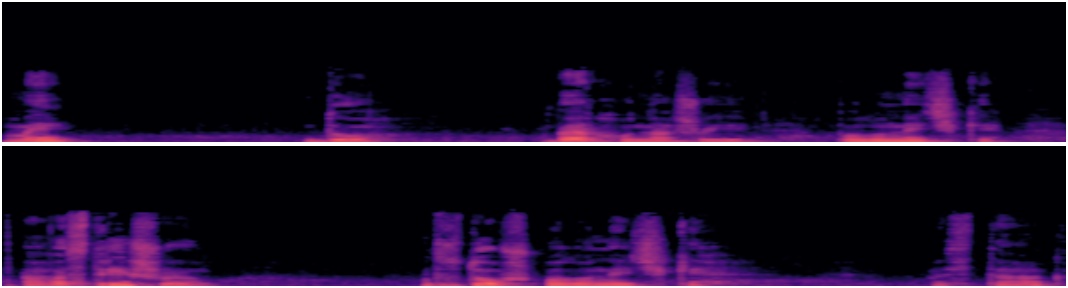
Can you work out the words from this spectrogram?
ми до верху нашої полунички, а гострішою вздовж полунички. Ось так.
